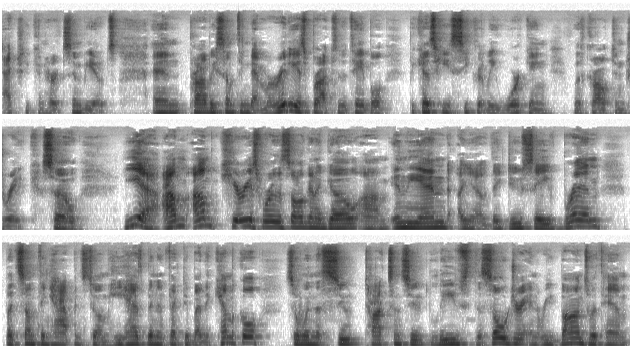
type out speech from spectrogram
actually can hurt symbiotes, and probably something that Meridius brought to the table because he's secretly working with Carlton Drake. So yeah, I'm I'm curious where this is all going to go. Um, in the end, uh, you know, they do save Bren, but something happens to him. He has been infected by the chemical, so when the suit toxin suit leaves the soldier and rebonds with him,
